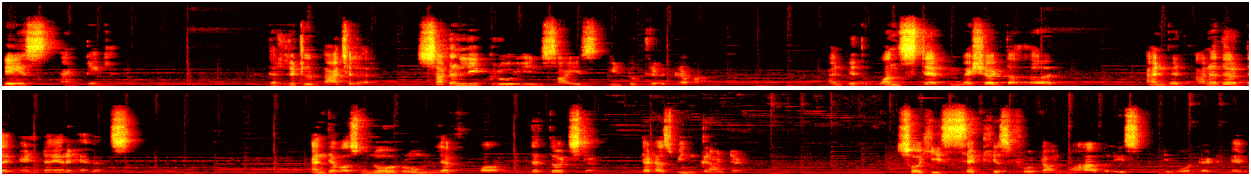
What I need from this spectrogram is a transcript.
Pace and take it. The little bachelor suddenly grew in size into Trivikrama and with one step measured the earth and with another the entire heavens. And there was no room left for the third step that has been granted. So he set his foot on Mahabali's devoted head.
